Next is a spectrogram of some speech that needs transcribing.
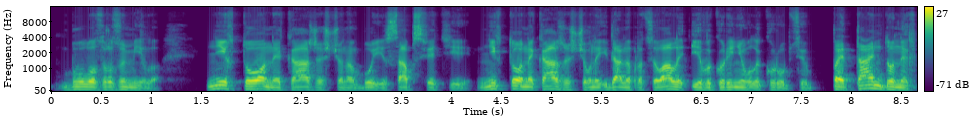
було зрозуміло. Ніхто не каже, що НАБУ і САП святі, ніхто не каже, що вони ідеально працювали і викорінювали корупцію. Питань до них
